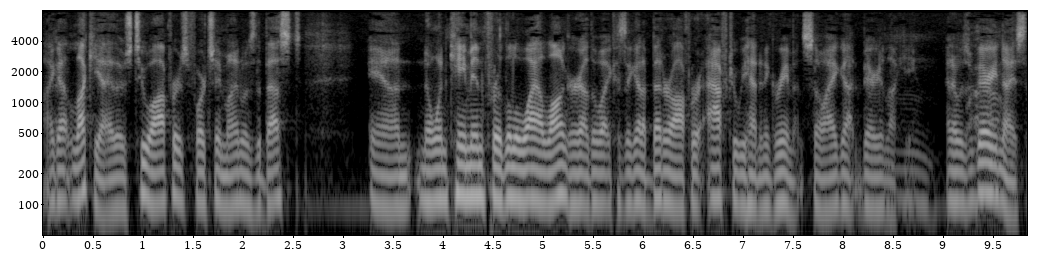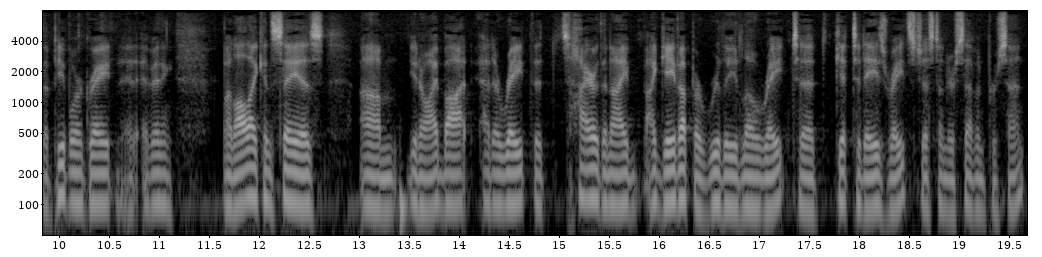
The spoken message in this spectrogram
I got lucky. I, there's two offers. Fortunately, mine was the best, and no one came in for a little while longer. Otherwise, because they got a better offer after we had an agreement. So I got very lucky, and it was very nice. The people were great, and everything. But all I can say is, um, you know, I bought at a rate that's higher than I. I gave up a really low rate to get today's rates, just under seven percent.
